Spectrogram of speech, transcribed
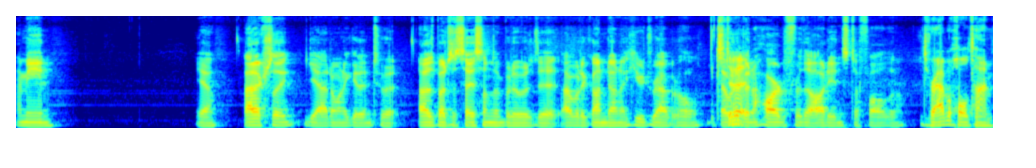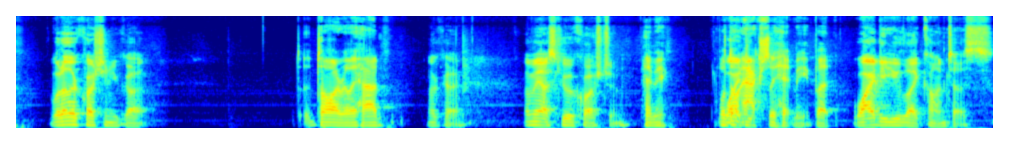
I mean, yeah. I actually, yeah, I don't want to get into it. I was about to say something, but it was it. I would have gone down a huge rabbit hole. Let's that would have been hard for the audience to follow. It's rabbit hole time. What other question you got? That's all I really had. Okay, let me ask you a question. Hit me. Well, Why don't do actually hit me, but Why do you like contests?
